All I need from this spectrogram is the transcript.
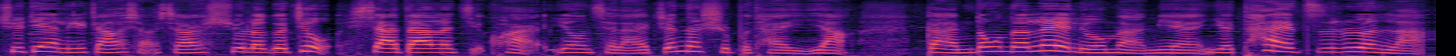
去店里找小仙儿叙了个旧，下单了几块，用起来真的是不太一样，感动的泪流满面，也太滋润了。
